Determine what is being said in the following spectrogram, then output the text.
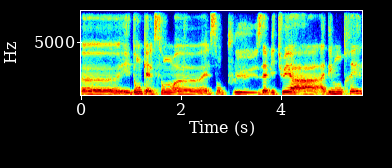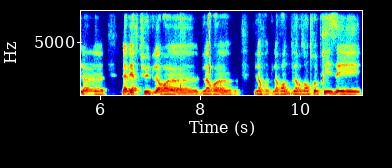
Et donc, elles sont, elles sont plus habituées à, à démontrer la vertu de, leur, euh, leur, euh, leur, leurs entreprises. Et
